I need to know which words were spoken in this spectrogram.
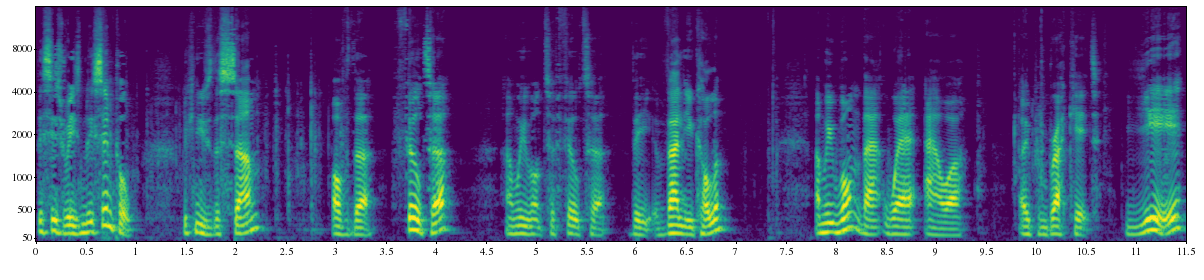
this is reasonably simple. We can use the sum of the filter and we want to filter the value column. And we want that where our open bracket year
